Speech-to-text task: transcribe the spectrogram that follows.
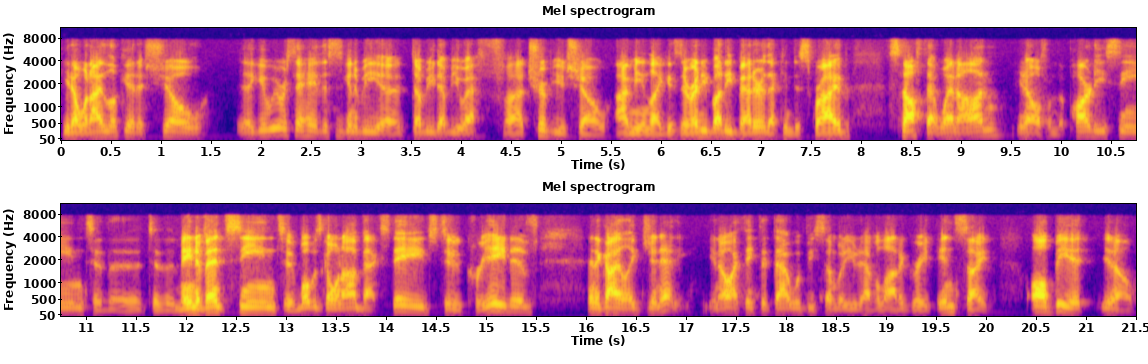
you know, when I look at a show, like if we were saying, hey, this is going to be a WWF uh, tribute show, I mean, like, is there anybody better that can describe stuff that went on, you know, from the party scene to the to the main event scene to what was going on backstage to creative, and a guy like Jannetty. You know, I think that that would be somebody who'd have a lot of great insight, albeit, you know,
